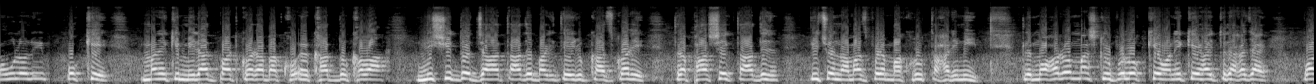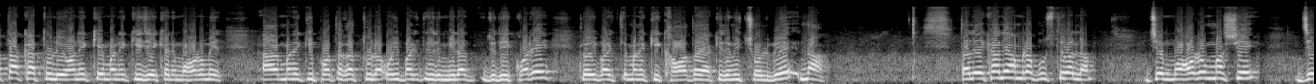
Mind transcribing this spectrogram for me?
মৌলনীর পক্ষে মানে কি মিলাদ পাঠ করা বা খাদ্য খাওয়া নিষিদ্ধ যা তাদের বাড়িতে এইরূপ কাজ করে, তারা ফাঁসেক তাদের পিছনে নামাজ পড়ে মাকরু তাহারিমি। তাহলে মহরম মাসকে উপলক্ষে অনেকে হয়তো দেখা যায় পতাকা তুলে, অনেকে মানে কি যে এখানে মহরমের মানে কি পতাকা তোলা ওই বাড়িতে যদি মিলাদ যদি করে তো ওই বাড়িতে মানে কি খাওয়া দাওয়া একদমই চলবে? না। তাহলে এখানে আমরা বুঝতে পারলাম যে মহরম মাসে যে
